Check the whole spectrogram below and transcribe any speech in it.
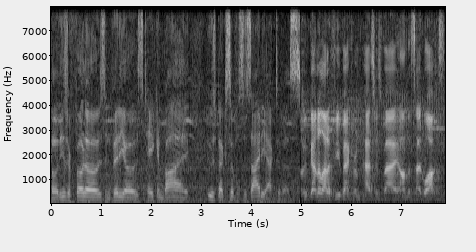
So these are photos and videos taken by Uzbek civil society activists. We've gotten a lot of feedback from passersby on the sidewalks.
